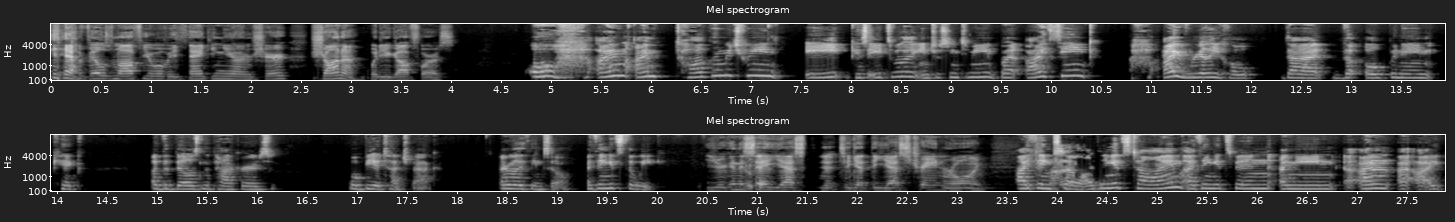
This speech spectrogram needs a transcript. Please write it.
yeah, Bills Mafia will be thanking you, I'm sure. Shawna, what do you got for us? Oh, I'm I'm toggling between eight because eight's really interesting to me, but I think I really hope that the opening kick of the Bills and the Packers will be a touchback. I really think so. I think it's the week. You're gonna say yes to, to get the yes train rolling. I think so. I think it's time. I think it's been. I mean, I don't. I,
